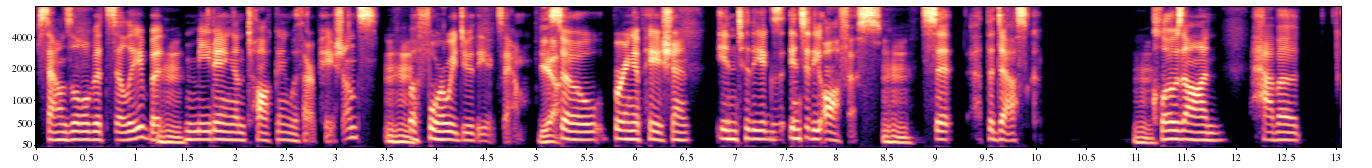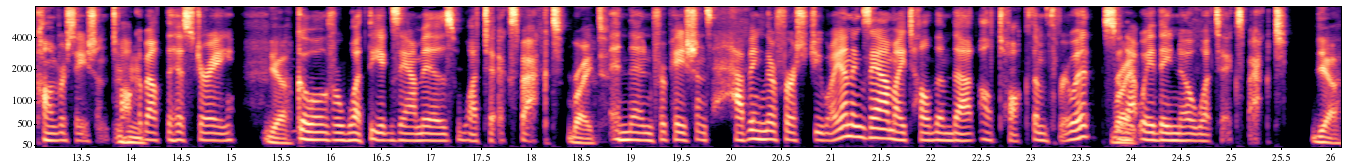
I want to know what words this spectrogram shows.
sounds a little bit silly, but Mhm. meeting and talking with our patients Mhm. before we do the exam. Yeah. So bring a patient into the ex- into the office, Mhm. sit at the desk, Mhm. clothes on, have a conversation, talk Mhm. about the history, Yeah. go over what the exam is, what to expect. Right. And then for patients having their first GYN exam, I tell them that I'll talk them through it. So Right. that way they know what to expect. Yeah.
